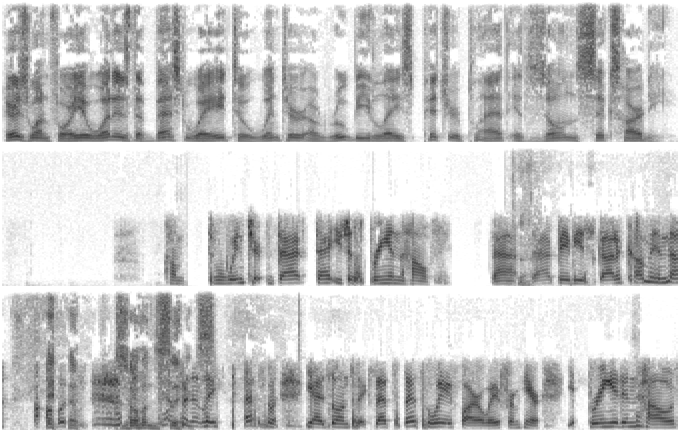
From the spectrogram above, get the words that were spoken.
Here's one for you. What is the best way to winter a ruby lace pitcher plant? It's zone six hardy. Um, the winter that that you just bring in the house. That that baby has got to come in the house. zone definitely, six. Definitely, yeah, zone six. That's that's way far away from here. You bring it in the house.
